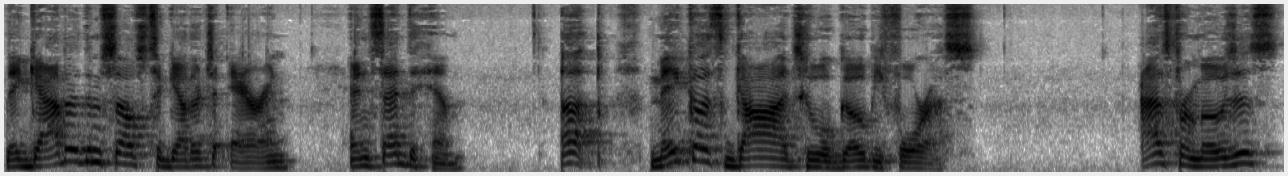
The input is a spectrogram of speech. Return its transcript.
they gathered themselves together to Aaron and said to him, Up, make us gods who will go before us. As for Moses,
